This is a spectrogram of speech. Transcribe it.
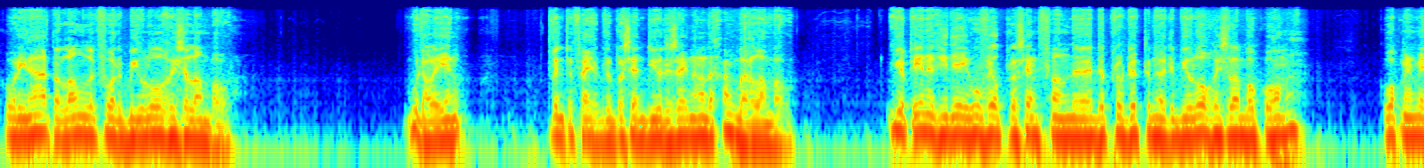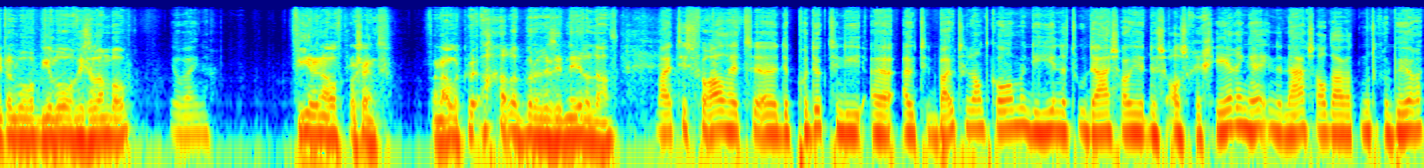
coördinator landelijk voor de biologische landbouw. Moet alleen 20, 25 procent duurder zijn dan de gangbare landbouw. U hebt enig idee hoeveel procent van de, de producten uit de biologische landbouw komen? Koopt men met de biologische landbouw? Heel weinig. 4,5 procent van alle, alle burgers in Nederland. Maar het is vooral het, eh, de producten die eh, uit het buitenland komen, die hier naartoe, daar zou je dus als regering, hè, in de na zal daar wat moeten gebeuren,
